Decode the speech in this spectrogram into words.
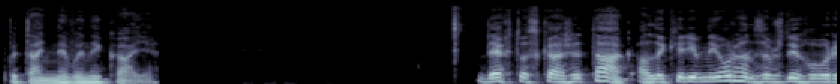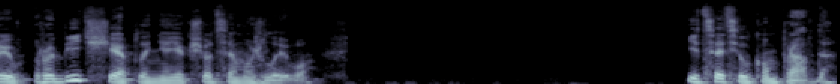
питань не виникає. Дехто скаже так, але керівний орган завжди говорив робіть щеплення, якщо це можливо. І це цілком правда.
